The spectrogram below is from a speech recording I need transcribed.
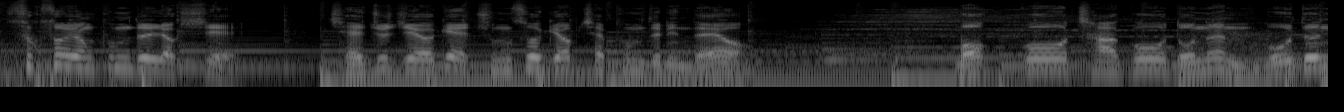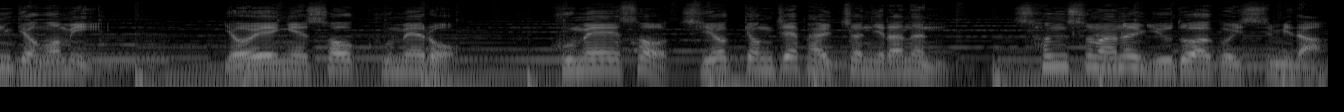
숙소 용품들 역시 제주 지역의 중소기업 제품들인데요. 먹고 자고 노는 모든 경험이 여행에서 구매로, 구매에서 지역 경제 발전이라는 선순환을 유도하고 있습니다.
